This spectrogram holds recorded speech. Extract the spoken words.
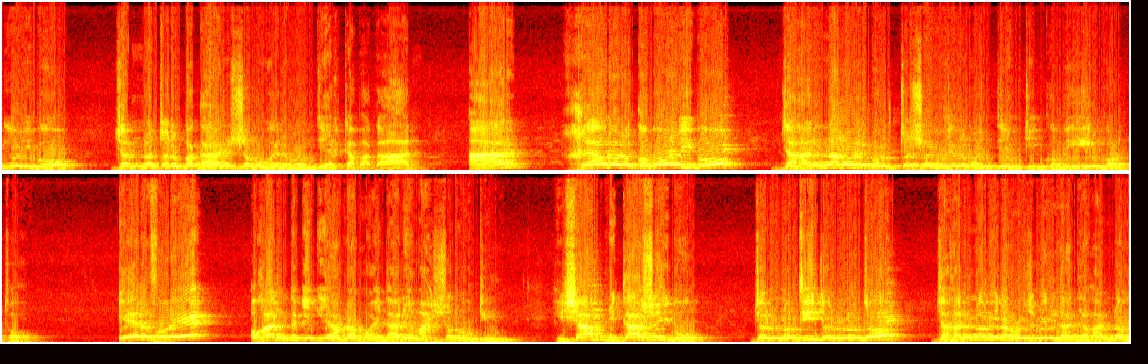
কি হইব? জন্নতর বাগান সমূহের মধ্যে একটা বাগান। আর খেয়রর কবর হইব জাহান্নামর গর্ত সমূহের মধ্যে একটি গভীর গর্ত। এরপরে ওখান থেকে গিয়ে আমরা ময়দানে মাসর উঠিব। হিসাব নিকাশ হইব। জন্নতি জন্নত জাহান্নামে না হজবিল্লা জাহান্নাম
